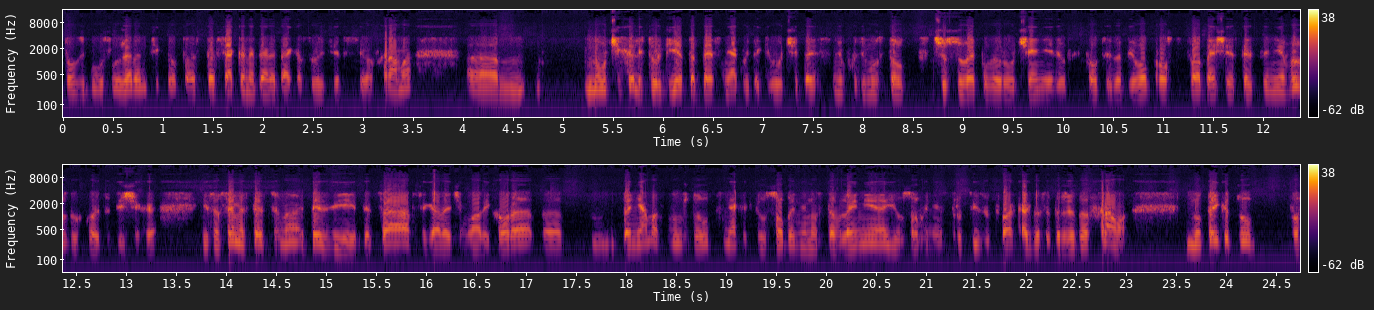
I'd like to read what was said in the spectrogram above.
този богослужебен цикъл. Тоест, те всяка неделя бяха с родителите си в храма научиха литургията без някой да ги учи, без необходимостта от часове по вероучение или от каквото и да било. Просто това беше естествения въздух, който дишаха. И съвсем естествено е тези деца, сега вече млади хора, да нямат нужда от някакви особени наставления и особени инструкции за това как да се държат в храма. Но тъй като в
